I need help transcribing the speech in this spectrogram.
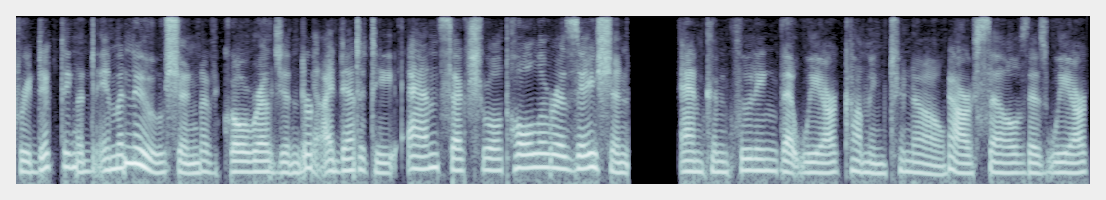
predicting a diminution of co-gender identity and sexual polarization, and concluding that we are coming to know ourselves as we are,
